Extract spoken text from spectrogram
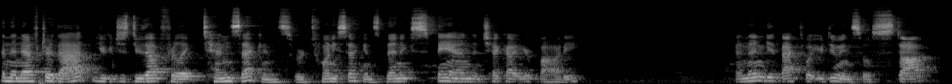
And then after that, you can just do that for like 10 seconds or 20 seconds. Then expand and check out your body. And then get back to what you're doing. So stop,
